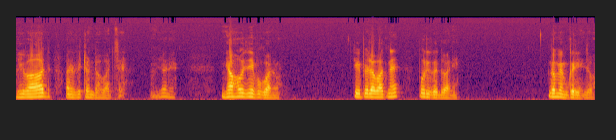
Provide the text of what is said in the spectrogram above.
વિવાદ અને વિટંદાવાદ છે. સમજે ને? ન્યા જ નહીં પૂગવાનું તે પેલા વાતને પૂરી કરી દેવાની ગમે એમ કરી જો.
